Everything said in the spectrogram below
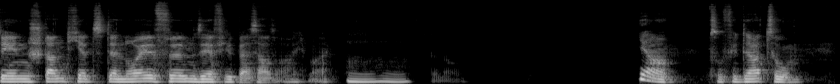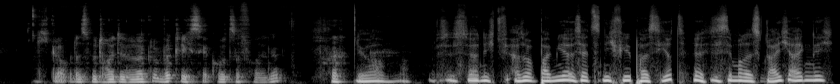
den stand jetzt der neue Film sehr viel besser, sag ich mal. Mhm. Genau. Ja, so viel dazu. Ich glaube, das wird heute wirklich sehr kurze Folge. ja, es ist ja nicht, also bei mir ist jetzt nicht viel passiert. Es ist immer das gleiche eigentlich.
